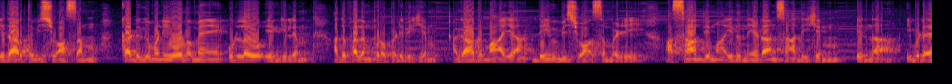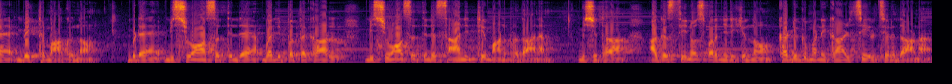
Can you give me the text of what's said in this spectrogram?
യഥാർത്ഥ വിശ്വാസം കടുകുമണിയോളമേ ഉള്ളൂ എങ്കിലും അത് ഫലം പുറപ്പെടുവിക്കും. അഗാധമായ ദൈവവിശ്വാസം വഴി അസാധ്യമായത് നേടാൻ സാധിക്കും എന്ന് ഇവിടെ വ്യക്തമാക്കുന്നു. ഇവിടെ വിശ്വാസത്തിന്റെ വലിപ്പത്തെക്കാൾ വിശ്വാസത്തിന്റെ സാന്നിധ്യമാണ് പ്രധാനം. വിശുദ്ധ അഗസ്തീനോസ് പറഞ്ഞിരിക്കുന്നു കടുകുമണി കാഴ്ചയിൽ ചെറുതാണ്.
